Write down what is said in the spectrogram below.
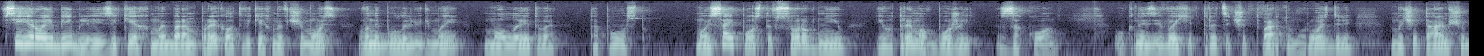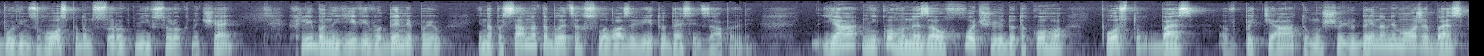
Всі герої Біблії, з яких ми беремо приклад, в яких ми вчимось, вони були людьми молитви та посту. Мойсей постив 40 днів і отримав Божий закон. У книзі Вихід, 34 розділі, ми читаємо, що був він з Господом 40 днів, 40 ночей, хліба не їв і води не пив, і написав на таблицях слова завіту 10 заповідей. Я нікого не заохочую до такого посту без впиття, тому що людина не може без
